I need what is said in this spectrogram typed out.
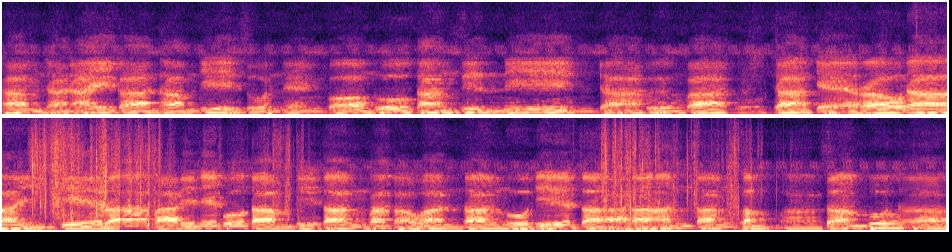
ทำฉะไหนการทำที่สุดแห่งกองทุกข์ทั้งสิ้นนี้จะพึงปรากฏจะแก่เราได้เจระ ปารินิพุตัมปิตังภะคะวันตังอุทิสานันตังสัมมาสัมพุทธัง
